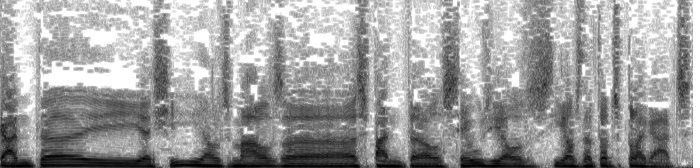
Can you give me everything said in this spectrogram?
canta i així els mals eh, espanta els seus i els, i els de tots plegats.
